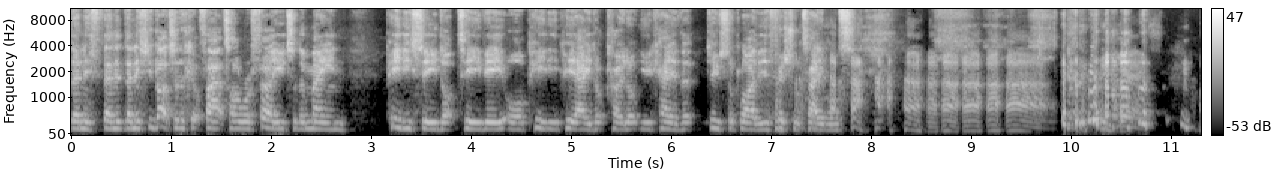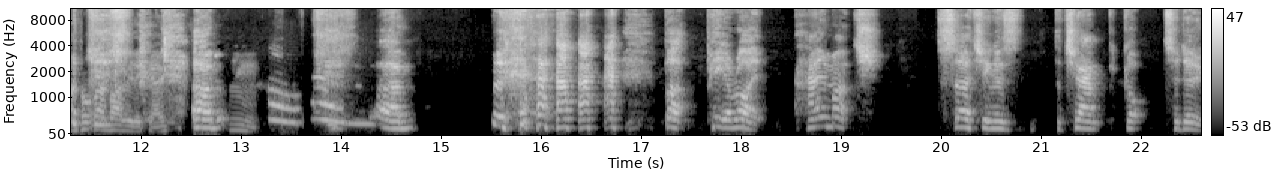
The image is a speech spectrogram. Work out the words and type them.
Then, if then, then if you'd like to look at facts, I'll refer you to the main pdc.tv or pdpa.co.uk that do supply the official tables. yes. I thought that might be the case. Um, Hmm. Oh, Um, but Peter Wright, how much searching has the champ got to do?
